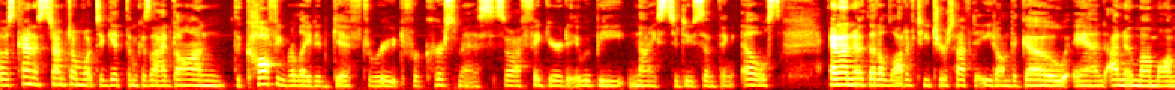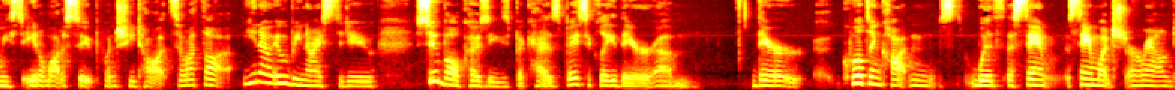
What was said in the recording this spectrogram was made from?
I was kind of stumped on what to get them because I had gone the coffee related gift route for Christmas. So I figured it would be nice to do something else. And I know that a lot of teachers have to eat on the go. And I know my mom used to eat a lot of soup when she taught. So I thought, you know, it would be nice to do soup ball cozies because basically they're, um, they're quilting cotton with a sam- sandwiched around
